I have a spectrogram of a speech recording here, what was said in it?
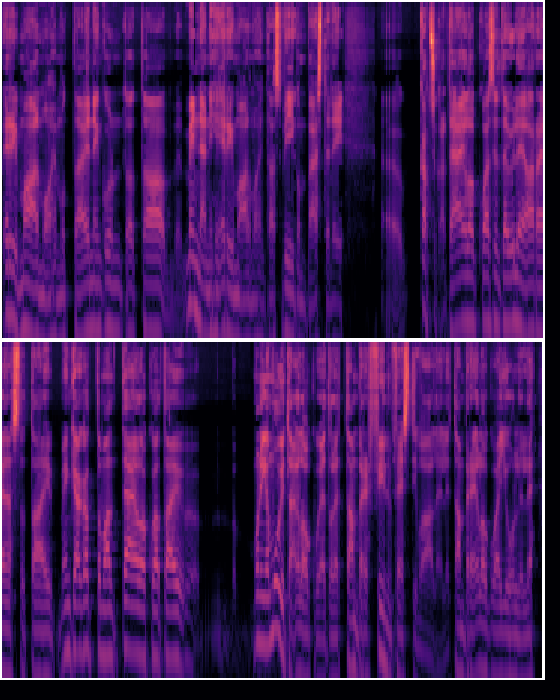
eri maailmoihin, mutta ennen kuin tota, mennään niihin eri maailmoihin taas viikon päästä, niin äh, katsokaa tämä elokuva siltä Yle Areenasta tai menkää katsomaan tämä elokuva tai monia muita elokuvia tuolle Tampere Film Festivaaleille, Tampere elokuvajuhlille –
